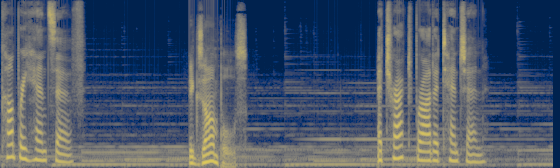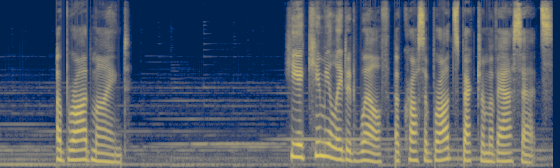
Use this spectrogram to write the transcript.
Comprehensive. Examples Attract broad attention. A broad mind. He accumulated wealth across a broad spectrum of assets.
